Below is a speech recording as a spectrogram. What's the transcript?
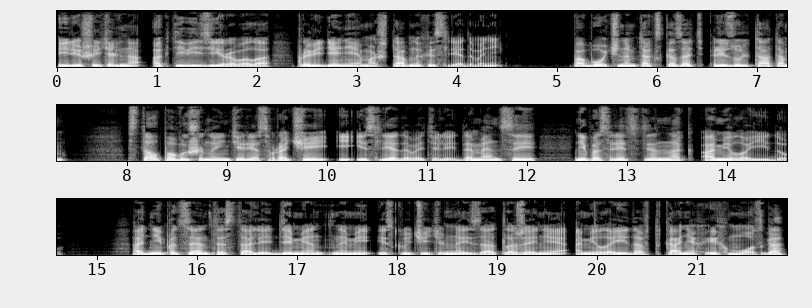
и решительно активизировала проведение масштабных исследований. Побочным, так сказать, результатом стал повышенный интерес врачей и исследователей деменции – непосредственно к амилоиду. Одни пациенты стали дементными исключительно из-за отложения амилоида в тканях их мозга,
